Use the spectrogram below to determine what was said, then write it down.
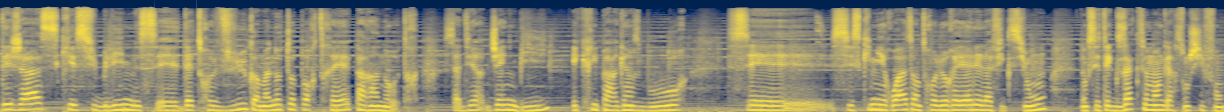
Déjà, ce qui est sublime, c'est d'être vu comme un autoportrait par un autre. C'est-à-dire Jane B, écrit par Gainsbourg. C'est, ce qui miroite entre le réel et la fiction. Donc c'est exactement Garçon chiffon.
